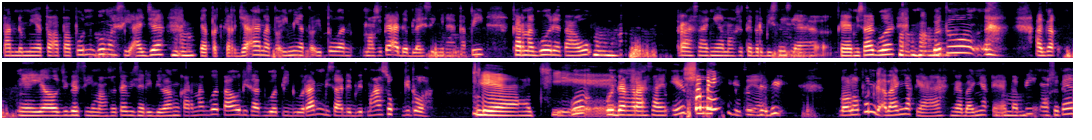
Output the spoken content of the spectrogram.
pandemi atau apa pun gue masih aja mm dapat kerjaan atau ini atau itu maksudnya ada blessingnya tapi karena gue udah tahu mm rasanya maksudnya berbisnis ya kayak misalnya gue gue tuh agak ngeyel juga sih maksudnya bisa dibilang karena gue tahu di saat gue tiduran bisa ada duit masuk gitu loh Iya, yeah, gue udah ngerasain itu Shopee, gitu ya. Jadi walaupun nggak banyak ya, nggak banyak ya, hmm. tapi maksudnya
